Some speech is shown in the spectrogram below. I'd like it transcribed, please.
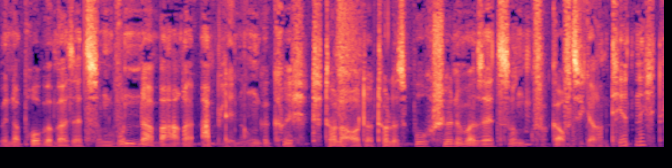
In der Probeübersetzung wunderbare Ablehnungen gekriegt. Toller Autor, tolles Buch, schöne Übersetzung, verkauft sich garantiert nicht.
